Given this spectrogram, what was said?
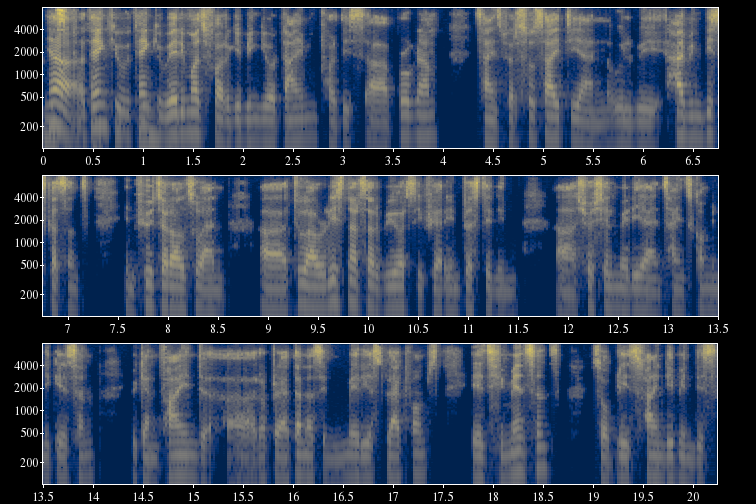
me. Yeah, thank you. Thank you very much for giving your time for this uh, program, Science for Society, and we'll be having discussions in future also. And uh, to our listeners or viewers, if you are interested in uh, social media and science communication, you can find uh, Dr. Atanas in various platforms, as he mentions. So please find him in these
